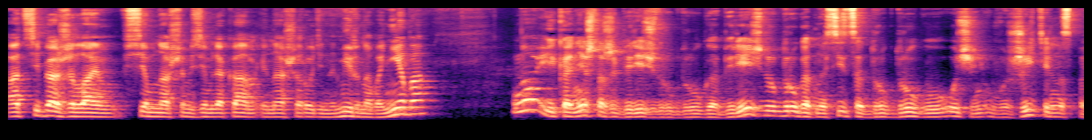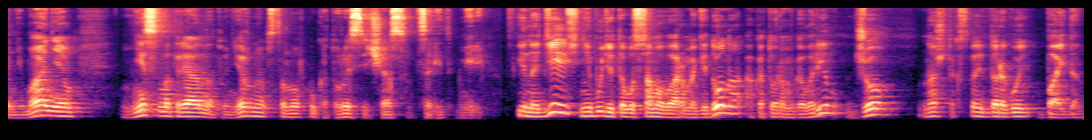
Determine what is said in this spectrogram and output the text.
От себя желаем всем нашим землякам и нашей Родине мирного неба. Ну и, конечно же, беречь друг друга. Беречь друг друга, относиться друг к другу очень уважительно, с пониманием, несмотря на ту нервную обстановку, которая сейчас царит в мире. И надеюсь, не будет того самого Армагеддона, о котором говорил Джо, наш, так сказать, дорогой Байден.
